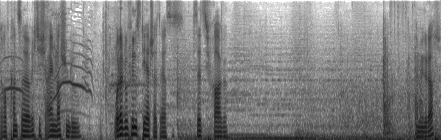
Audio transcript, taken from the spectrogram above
darauf kannst du richtig einlaschen, du. Oder du findest die Hedge als erstes. Das ist jetzt die Frage. Haben wir gedacht.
